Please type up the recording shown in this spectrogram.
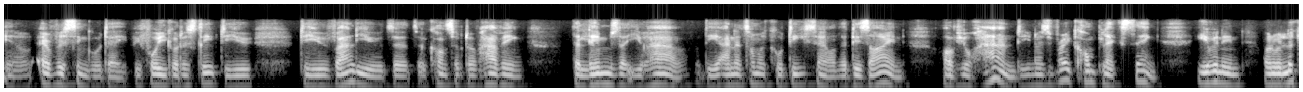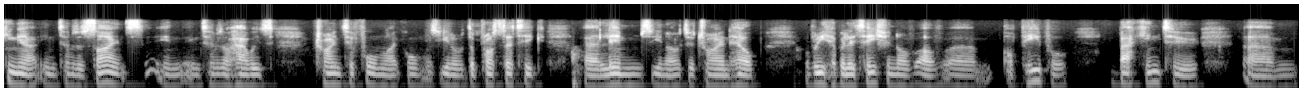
you know every single day before you go to sleep do you do you value the the concept of having the limbs that you have the anatomical detail the design of your hand you know it's a very complex thing. Even in when we're looking at in terms of science in in terms of how it's trying to form like almost you know the prosthetic uh, limbs you know to try and help rehabilitation of of um, of people back into um,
